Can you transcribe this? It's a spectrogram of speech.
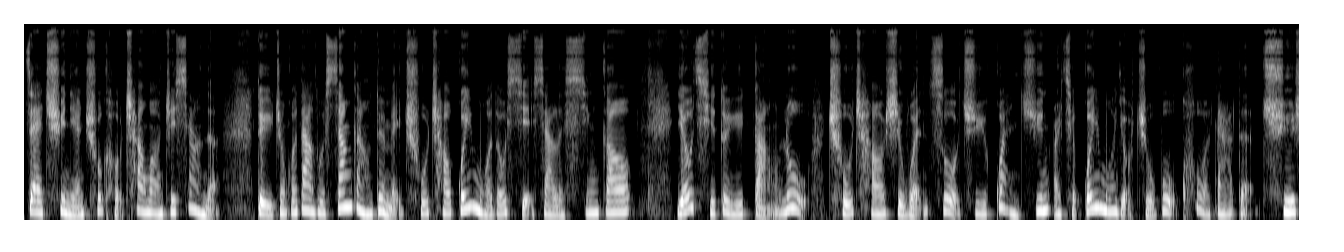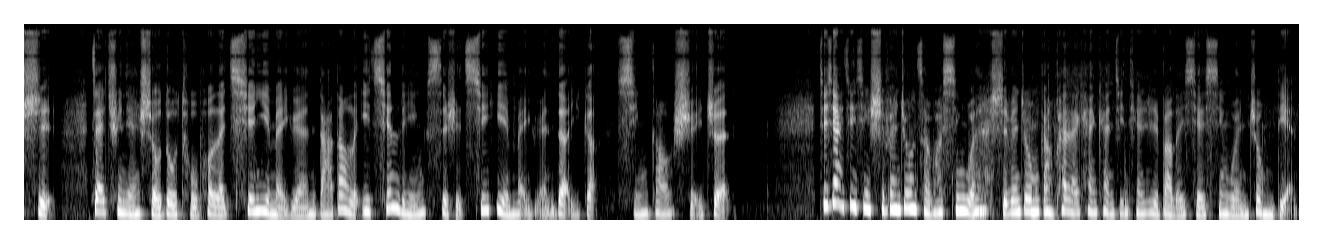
在去年出口畅旺之下呢，对于中国大陆、香港对美出超规模都写下了新高，尤其对于港陆出超是稳坐居冠军，而且规模有逐步扩大的趋势，在去年首度突破了千亿美元，达到了一千零四十七亿美元的一个新高水准。接下来进行十分钟早报新闻，十分钟我们赶快来看看今天日报的一些新闻重点。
